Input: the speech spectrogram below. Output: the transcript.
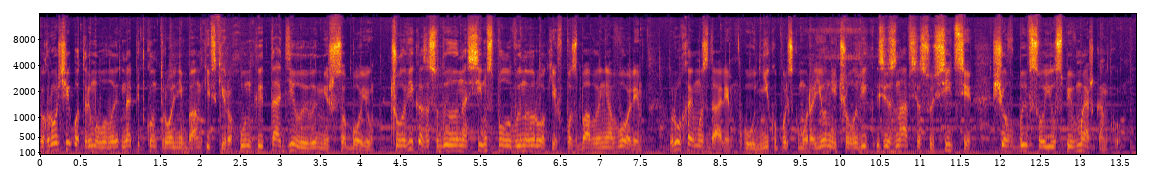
Гроші отримували на підконтрольні банківські рахунки та ділили між собою. Чоловіка засудили на 7,5 років позбавлення волі. Рухаємось далі. У Нікопольському районі чоловік зізнався сусідці, що вбив свою співмешканку сутінку.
